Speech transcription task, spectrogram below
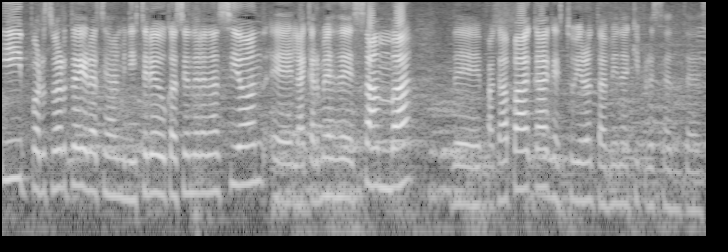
Y por suerte, gracias al Ministerio de Educación de la Nación, eh, la Kermés de Samba de Pacapaca, que estuvieron también aquí presentes.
